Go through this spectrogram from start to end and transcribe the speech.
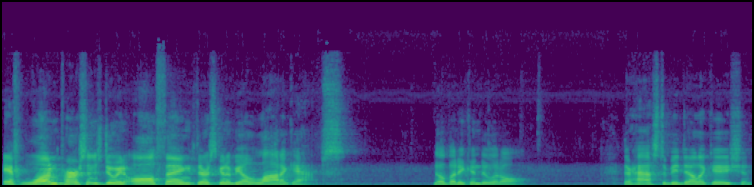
If one person is doing all things, there's going to be a lot of gaps. Nobody can do it all. There has to be delegation.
